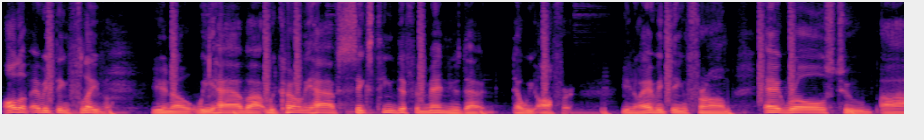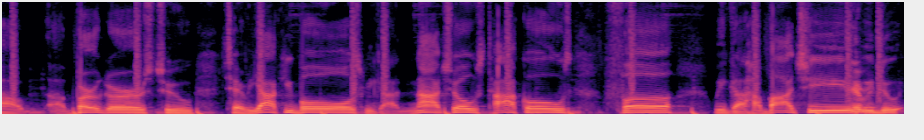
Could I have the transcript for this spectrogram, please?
all of everything flavor. You know, we have uh, we currently have 16 different menus that that we offer. You know, everything from egg rolls to uh, uh, burgers to teriyaki bowls. We got nachos, tacos, pho. We got hibachi. We do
